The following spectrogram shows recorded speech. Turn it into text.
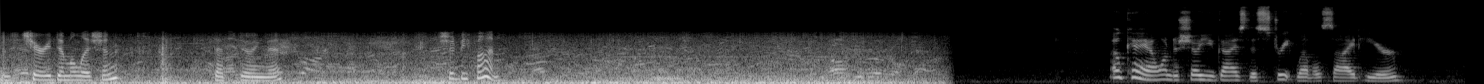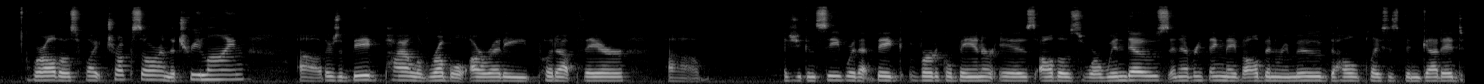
There's Cherry Demolition that's doing this. Should be fun. Okay, I wanted to show you guys this street level side here where all those white trucks are and the tree line. Uh, there's a big pile of rubble already put up there. Uh, as you can see where that big vertical banner is, all those were windows and everything. They've all been removed. The whole place has been gutted.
